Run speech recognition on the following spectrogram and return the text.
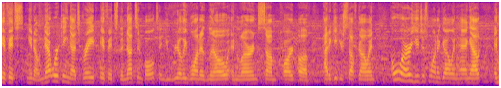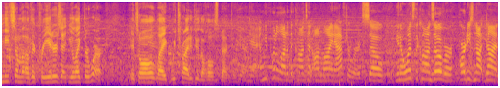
If it's you know networking, that's great. If it's the nuts and bolts, and you really want to know and learn some part of how to get your stuff going, or you just want to go and hang out and meet some other creators that you like their work. It's all like we try to do the whole spectrum. Yeah, and we put a lot of the content online afterwards. So, you know, once the con's over, party's not done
